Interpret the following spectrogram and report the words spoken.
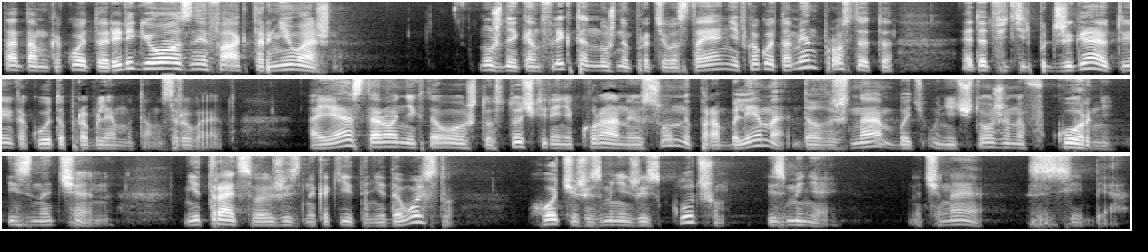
да, там какой-то религиозный фактор, неважно. Нужны конфликты, нужно противостояние. И в какой-то момент просто это, этот фитиль поджигают и какую-то проблему там взрывают. А я сторонник того, что с точки зрения Корана и Сунны проблема должна быть уничтожена в корне изначально. Не трать свою жизнь на какие-то недовольства. Хочешь изменить жизнь к лучшему – изменяй, начиная с себя.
